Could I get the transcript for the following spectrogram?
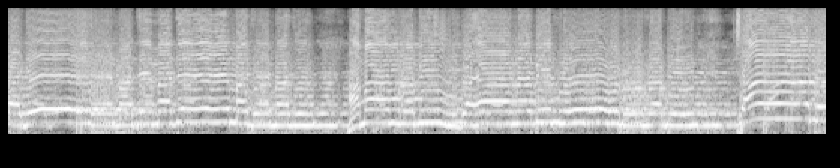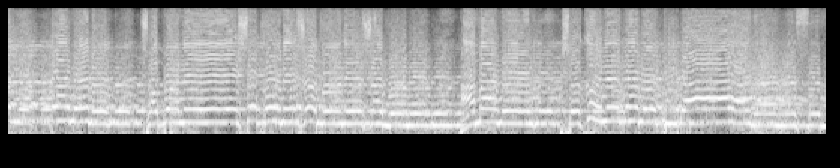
লাগে মাঝে মাঝে মাঝে মাঝে আমার নবী, দয়া নবী, নূর নবী, চাঁদ মুক্তা যেন স্বপনে স্বপনে স্বপনে স্বপনে, আমাদের সকলে যেন বিরাগ নসিব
